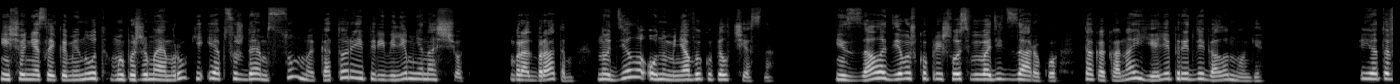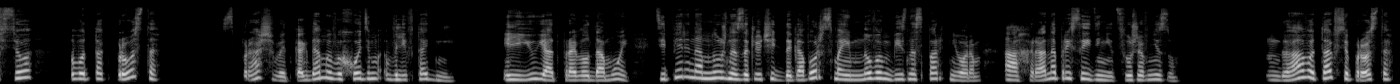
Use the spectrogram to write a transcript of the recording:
Еще несколько минут мы пожимаем руки и обсуждаем суммы, которые перевели мне на счет. Брат братом, но дело он у меня выкупил честно. Из зала девушку пришлось выводить за руку, так как она еле передвигала ноги. «И это все вот так просто?» Спрашивает, когда мы выходим в лифт одни. Илью я отправил домой. Теперь нам нужно заключить договор с моим новым бизнес-партнером, а охрана присоединится уже внизу. Да, вот так все просто.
